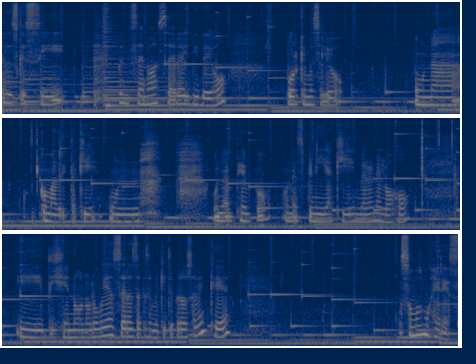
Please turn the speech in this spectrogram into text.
Es que sí pensé no hacer el video porque me salió una comadrita aquí, un, una pimple, una espinilla aquí, mero en el ojo. Y dije, no, no lo voy a hacer hasta que se me quite. Pero ¿saben qué? Somos mujeres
